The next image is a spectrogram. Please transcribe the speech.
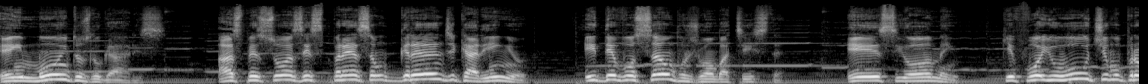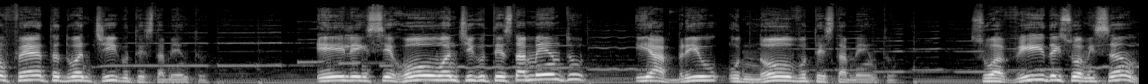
Em muitos lugares, as pessoas expressam grande carinho e devoção por João Batista esse homem, que foi o último profeta do Antigo Testamento. Ele encerrou o Antigo Testamento e abriu o Novo Testamento. Sua vida e sua missão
